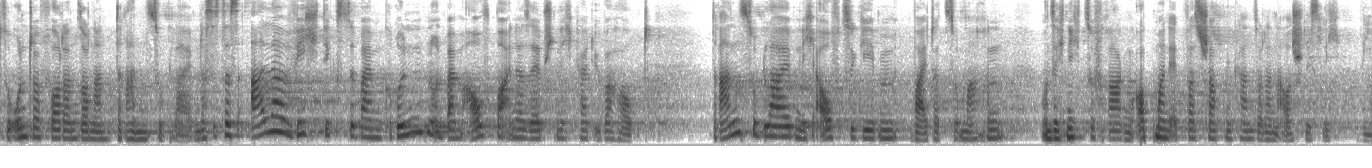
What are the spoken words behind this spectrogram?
zu unterfordern, sondern dran zu bleiben. Das ist das Allerwichtigste beim Gründen und beim Aufbau einer Selbstständigkeit überhaupt. Dran zu bleiben, nicht aufzugeben, weiterzumachen und sich nicht zu fragen, ob man etwas schaffen kann, sondern ausschließlich wie.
